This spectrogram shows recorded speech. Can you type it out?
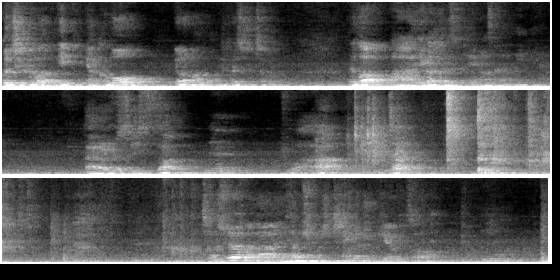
그렇지 그거 이, 야 그거 여러 번 이렇게 할수 있죠. 그래서 아 얘가 그래서 대명사라는 얘기야. 따라할 수 있어? 네. 좋아. 자, 저 수요마다 2, 30분씩 챙겨줄게요. 그래서 네.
